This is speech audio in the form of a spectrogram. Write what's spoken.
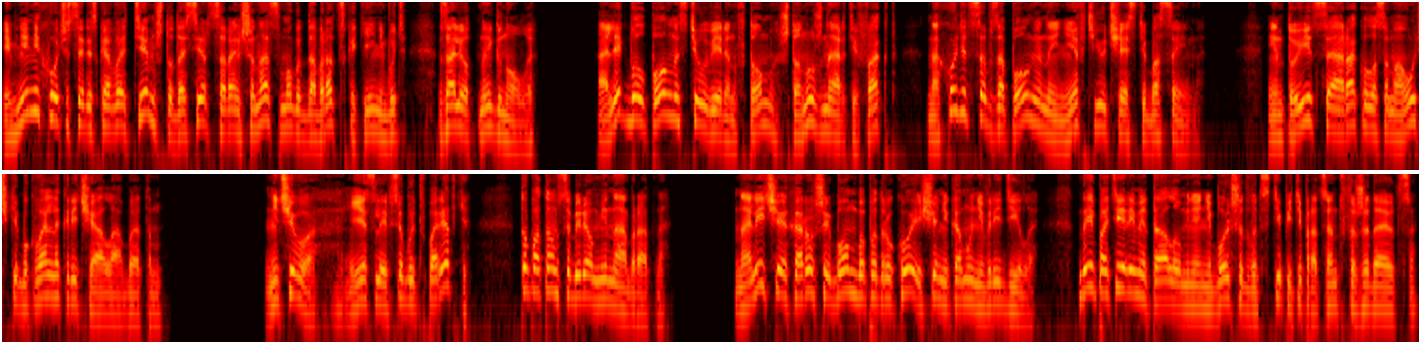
и мне не хочется рисковать тем, что до сердца раньше нас могут добраться какие-нибудь залетные гнолы». Олег был полностью уверен в том, что нужный артефакт находится в заполненной нефтью части бассейна. Интуиция оракула-самоучки буквально кричала об этом. «Ничего, если все будет в порядке, то потом соберем мины обратно. Наличие хорошей бомбы под рукой еще никому не вредило, да и потери металла у меня не больше 25% ожидаются.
